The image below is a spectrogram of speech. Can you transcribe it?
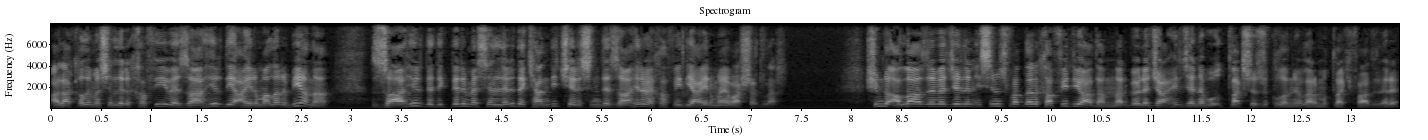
alakalı meseleleri hafi ve zahir diye ayırmaları bir yana zahir dedikleri meseleleri de kendi içerisinde zahir ve hafi diye ayırmaya başladılar. Şimdi Allah Azze ve Celle'nin isim sıfatları hafi diyor adamlar. Böyle cahilce bu ıtlak sözü kullanıyorlar mutlak ifadeleri.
